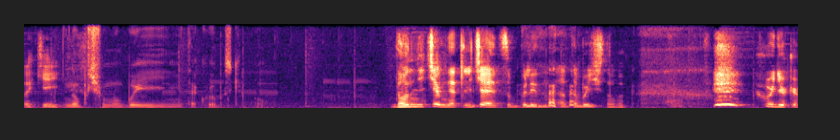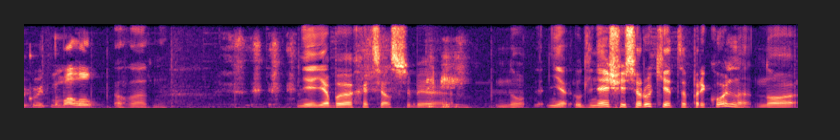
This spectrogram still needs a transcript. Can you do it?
Окей. Ну, почему бы и не такой баскетбол? Да он ничем не отличается, блин, от обычного. Хуйню какую-то намолол. Ладно. Не, я бы хотел себе... Ну, нет, удлиняющиеся руки это прикольно, но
